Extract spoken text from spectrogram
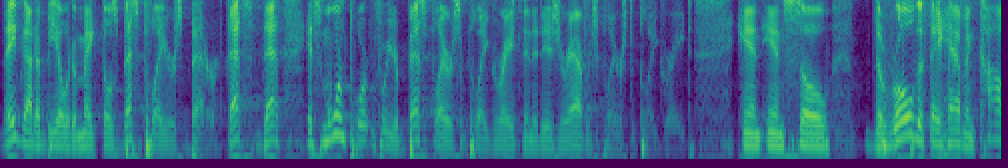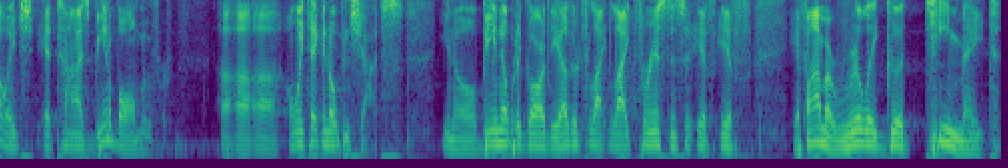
They've got to be able to make those best players better. That's that. It's more important for your best players to play great than it is your average players to play great. And and so the role that they have in college at times, being a ball mover, uh, uh, uh, only taking open shots, you know, being able to guard the other. Like like for instance, if if if I'm a really good teammate.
